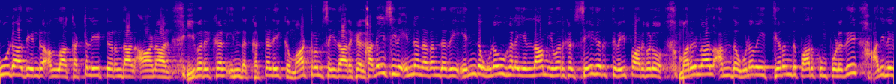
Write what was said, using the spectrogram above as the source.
கூடாது என்று அல்லாஹ் கட்டளையிட்டிருந்தான். ஆனால் இவர்கள் இந்த கட்டளைக்கு மாற்றம் செய்தார்கள். கடைசியில் என்ன நடந்தது? எந்த உணவுகளை எல்லாம் இவர்கள் சேகரித்து வைப்பார்களோ? மறுநாள் அந்த உணவை திறந்து பார்க்கும் பொழுது அதிலே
